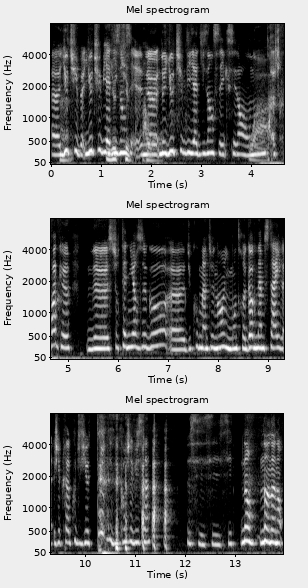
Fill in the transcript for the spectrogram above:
YouTube, YouTube il y a 10 ans, ah le, YouTube d'il y a 10 ans c'est excellent. On montre, je crois que le, sur Ten Years Ago, du coup maintenant il montre Gangnam Style. J'ai pris un coup de vieux terrible quand j'ai vu ça. Non, non, non, non.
